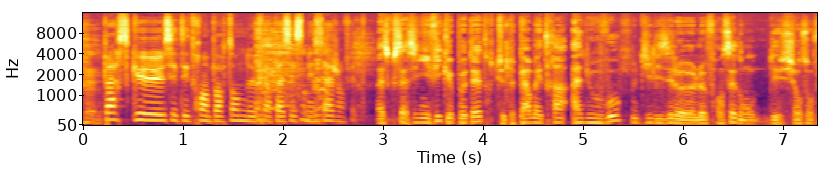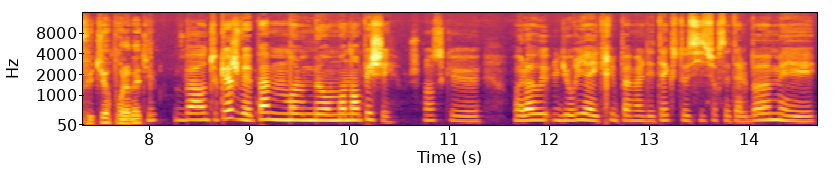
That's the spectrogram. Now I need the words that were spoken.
parce que c'était trop important de faire passer ce message, en fait. Est-ce que ça signifie que peut-être tu te permettras à nouveau d'utiliser le, le français dans des chansons futures pour l'abattu Bah, en tout cas, je vais pas m'en empêcher. Je pense que, voilà, Yuri a écrit pas mal des textes aussi sur cet album, et,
